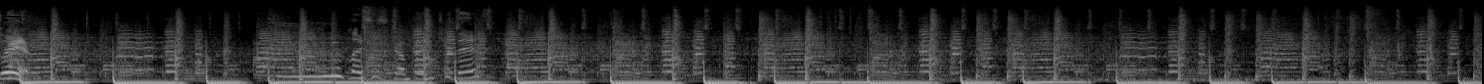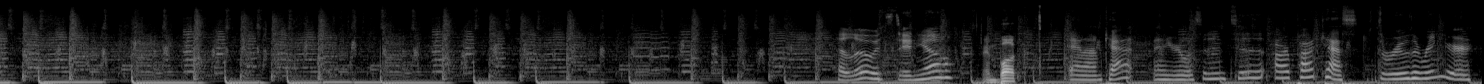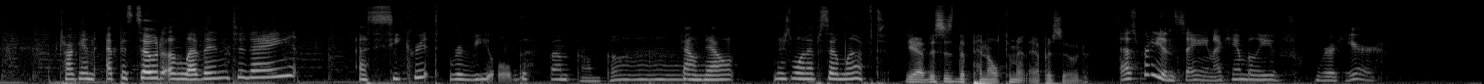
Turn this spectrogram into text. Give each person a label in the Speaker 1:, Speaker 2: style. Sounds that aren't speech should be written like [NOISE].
Speaker 1: saying.
Speaker 2: Let's just jump into this. Hello, it's Danielle.
Speaker 1: And Buck.
Speaker 2: And I'm Kat, and you're listening to our podcast, Through the Ringer. We're talking episode 11 today A Secret Revealed.
Speaker 3: Bum, bum, bum.
Speaker 2: Found out there's one episode left.
Speaker 1: Yeah, this is the penultimate episode.
Speaker 3: That's pretty insane. I can't believe we're here.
